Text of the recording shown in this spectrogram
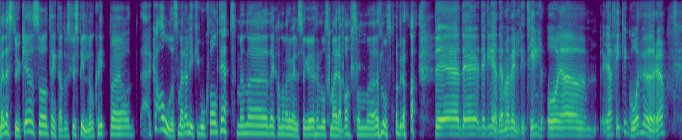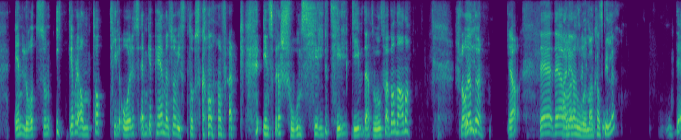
Men neste uke så tenkte jeg at vi skulle spille noen klipp, og det er ikke alle som er av like god kvalitet, men det kan jo være vel så gøy å høre noe som er ræva, som noe som er bra. Det, det, det, gleder jeg meg veldig til, og jeg, jeg fikk i går høre en låt som ikke ble antatt til årets MGP, men som visstnok skal ha vært inspirasjonskilde til Give That Wolf a Banana. Slå Oi. den, du. Ja, det, det er det noe man kan spille? Det,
